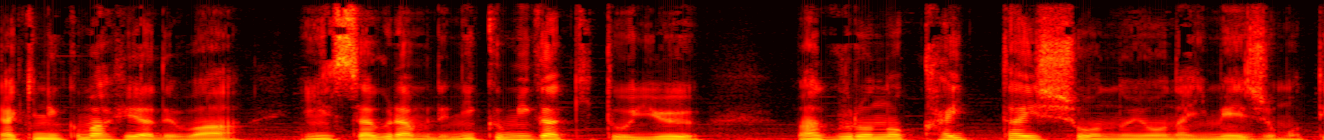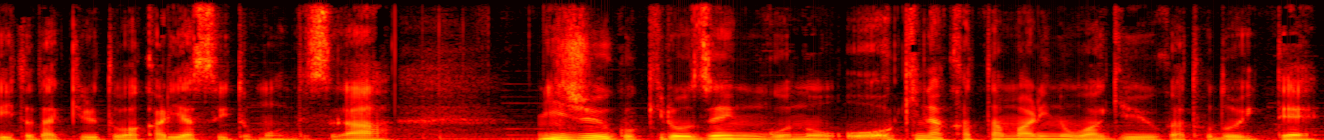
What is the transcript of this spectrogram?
焼肉マフィアではインスタグラムで肉磨きというマグロの解体ショーのようなイメージを持っていただけると分かりやすいと思うんですが25キロ前後の大きな塊の和牛が届いて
